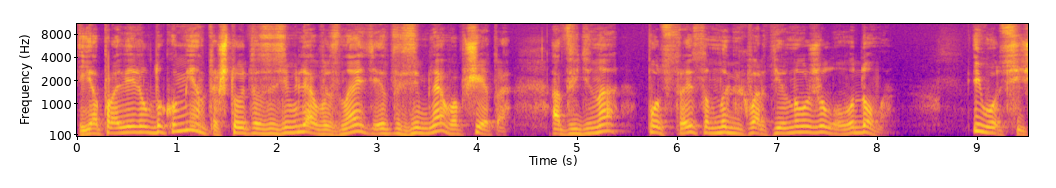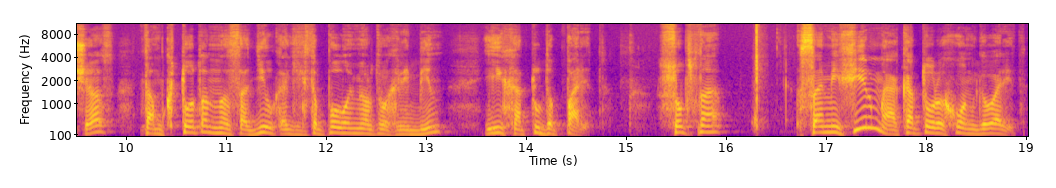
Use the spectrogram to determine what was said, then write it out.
Я проверил документы, что это за земля. Вы знаете, эта земля вообще-то отведена под строительство многоквартирного жилого дома. И вот сейчас там кто-то насадил каких-то полумертвых рябин и их оттуда парит. Собственно, сами фирмы, о которых он говорит,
